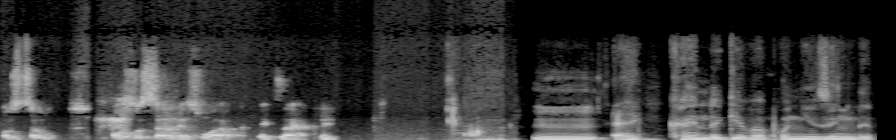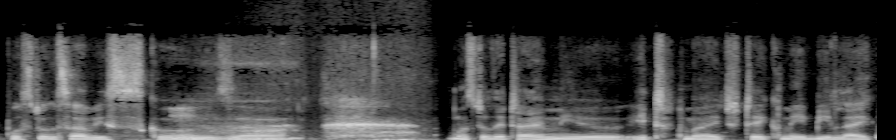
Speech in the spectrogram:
postal postal service work exactly. Mm, I kind of give up on using the postal service because uh, most of the time you it might take maybe like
